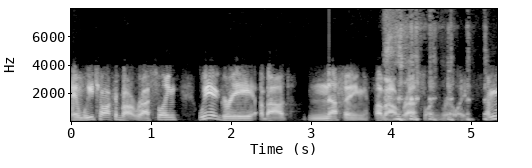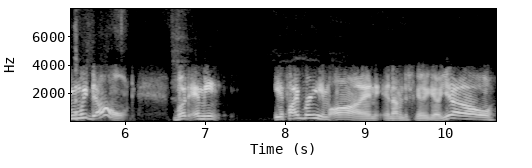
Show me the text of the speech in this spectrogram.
and we talk about wrestling, we agree about nothing about wrestling, really. I mean, we don't. But I mean, if I bring him on and I'm just going to go, you know,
